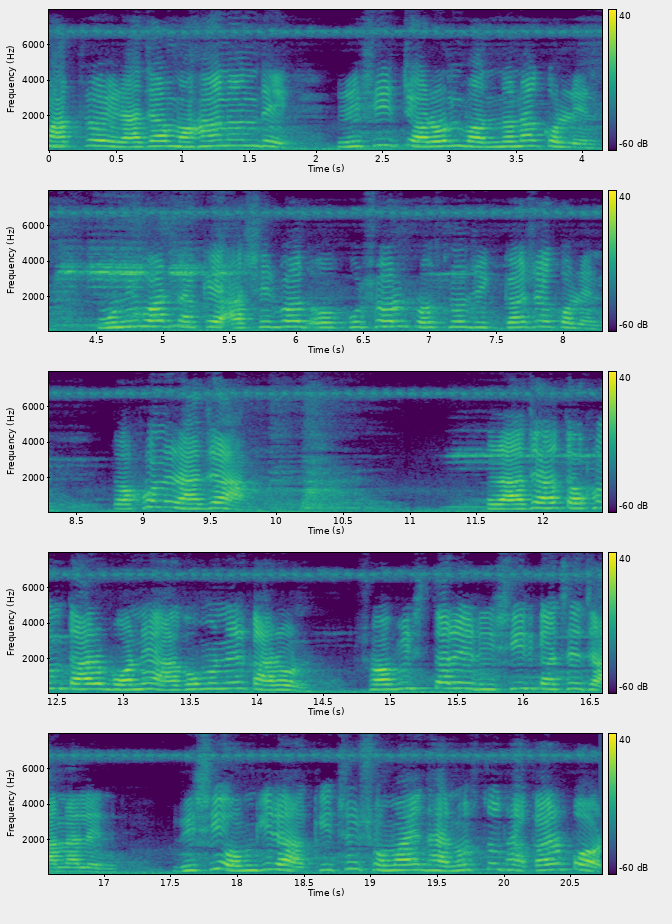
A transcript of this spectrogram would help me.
মাত্রই রাজা মহানন্দে ঋষির চরণ বন্দনা করলেন। মুনিবর তাকে আশীর্বাদ ও কুশল প্রশ্ন জিজ্ঞাসা করলেন তখন রাজা রাজা তখন তার বনে আগমনের কারণ সবিস্তারে ঋষির কাছে জানালেন। ঋষি অঙ্গিরা কিছু সময় ধ্যানস্থ থাকার পর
